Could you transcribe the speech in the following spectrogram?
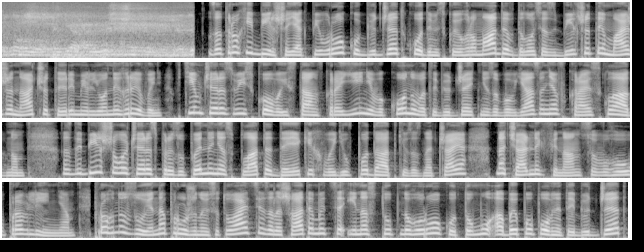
Одноголосно. Дякую. Рішення прийнято. За трохи більше як півроку бюджет Кодимської громади вдалося збільшити майже на 4 мільйони гривень. Втім, через військовий стан в країні виконувати бюджетні зобов'язання вкрай складно. Здебільшого через призупинення сплати деяких видів податків, зазначає начальник фінансового управління. Прогнозує, напруженою ситуація залишатиметься і наступного року, тому, аби поповнити бюджет,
